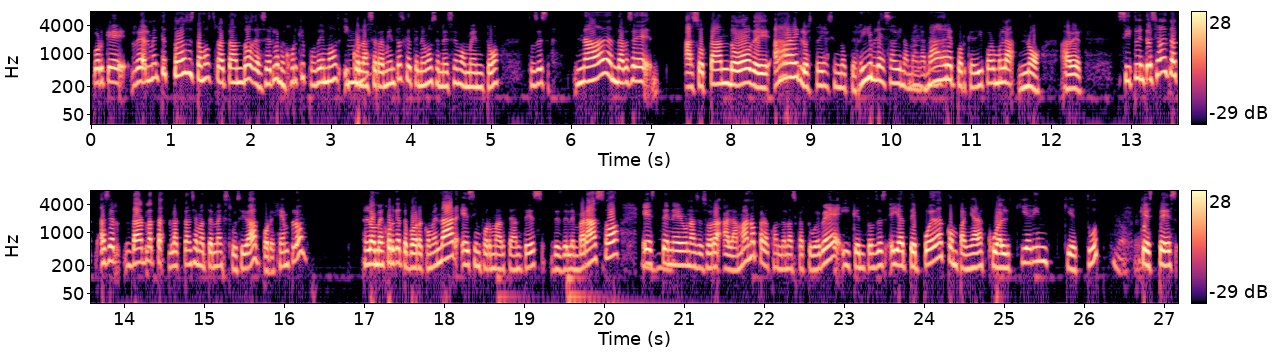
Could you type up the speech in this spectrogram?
porque realmente todos estamos tratando de hacer lo mejor que podemos y con las herramientas que tenemos en ese momento. Entonces, nada de andarse azotando de, ay, lo estoy haciendo terrible, soy una mala madre porque di fórmula. No, a ver, si tu intención es hacer, dar la lactancia materna exclusiva, por ejemplo, lo mejor que te puedo recomendar es informarte antes desde el embarazo, es tener una asesora a la mano para cuando nazca tu bebé y que entonces ella te pueda acompañar a cualquier inquietud que estés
